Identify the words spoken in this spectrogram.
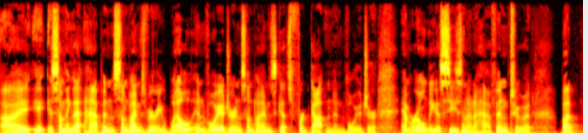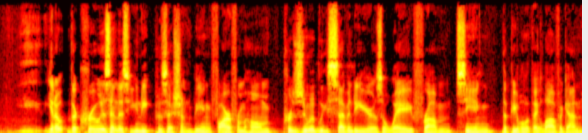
uh, is something that happens sometimes very well in Voyager and sometimes gets forgotten in Voyager. And we're only a season and a half into it. But, you know, the crew is in this unique position, being far from home, presumably 70 years away from seeing the people that they love again.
